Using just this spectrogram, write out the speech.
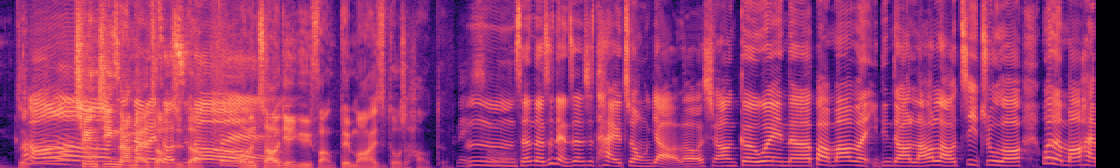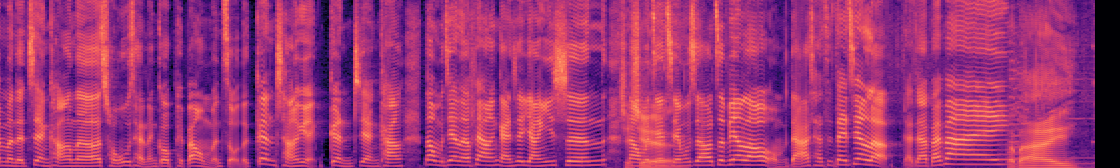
千金难买早知道。对我们早一点预防，对毛孩子都是好的。嗯，真的，这点真的是太重要了。我希望各位呢，爸爸妈妈们一定都要牢牢记住喽。为了毛孩们的健康呢，宠物才能够陪伴我们走得更长远、更健康。那我们今天呢，非常感谢杨医生。谢谢那我们今天节目就到这边喽，我们大家下次再见了，大家拜拜。拜拜。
